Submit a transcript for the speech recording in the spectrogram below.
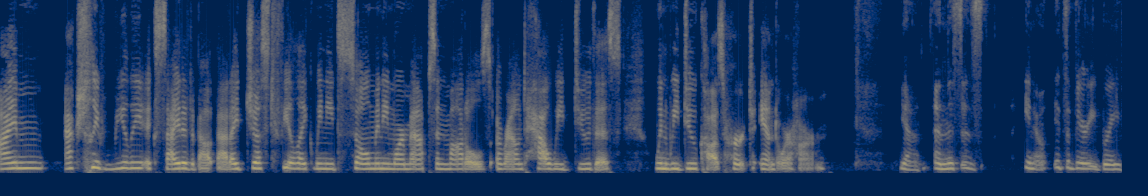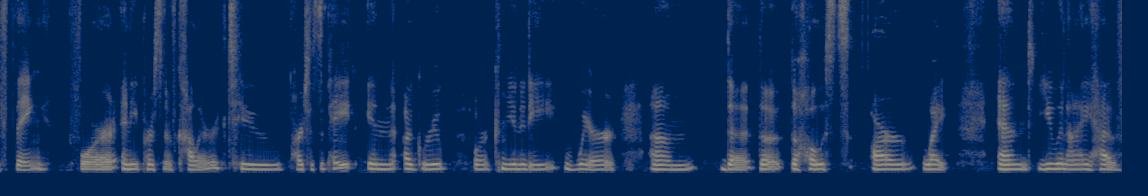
i'm actually really excited about that. I just feel like we need so many more maps and models around how we do this when we do cause hurt and or harm. Yeah and this is you know it's a very brave thing for any person of color to participate in a group or community where um, the the the hosts are white, and you and I have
